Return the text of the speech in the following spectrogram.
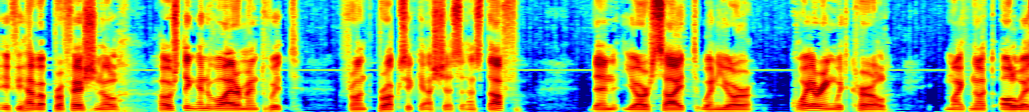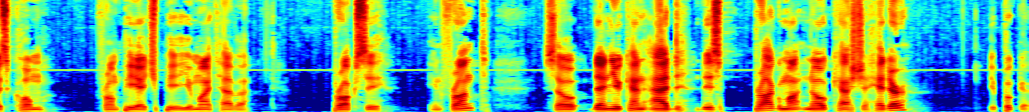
if you have a professional hosting environment with front proxy caches and stuff, then your site, when you're querying with curl, might not always come from PHP. You might have a proxy in front. So then you can add this pragma no cache header. You put a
